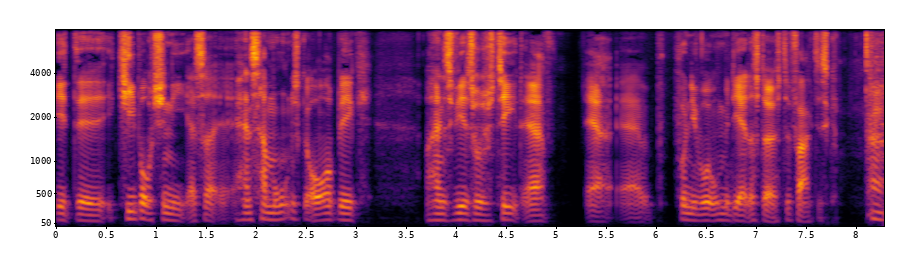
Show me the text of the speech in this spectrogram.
et, øh, keyboard-geni. Altså, hans harmoniske overblik og hans virtuositet er, er, er på niveau med de allerstørste, faktisk. Ja.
